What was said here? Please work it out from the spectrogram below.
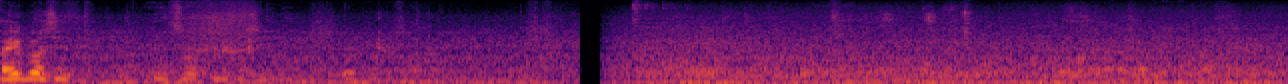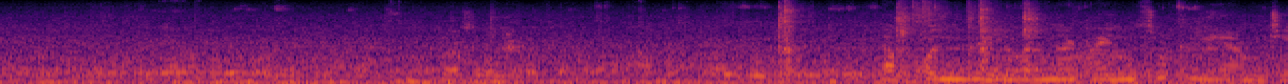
आई बस आता पनवेलवरनं ट्रेन सुटली आहे आमची.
